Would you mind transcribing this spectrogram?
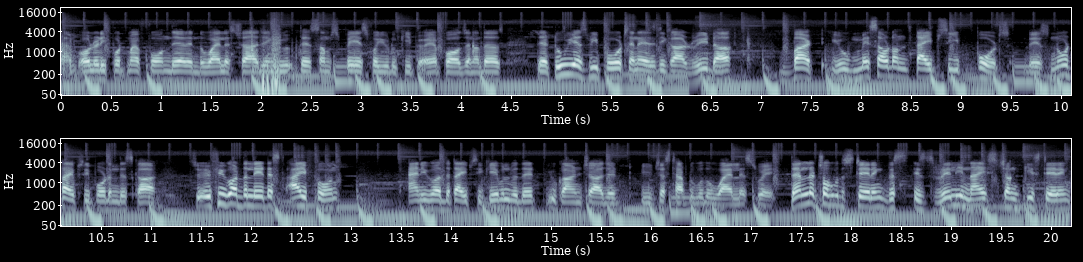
I've already put my phone there in the wireless charging. You, there's some space for you to keep your airpods and others. There are two usb ports and a sd card reader but you miss out on type c ports. There's no type c port in this car. So if you got the latest iphone and you got the type C cable with it you can't charge it you just have to go the wireless way. Then let's talk about the steering. This is really nice chunky steering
